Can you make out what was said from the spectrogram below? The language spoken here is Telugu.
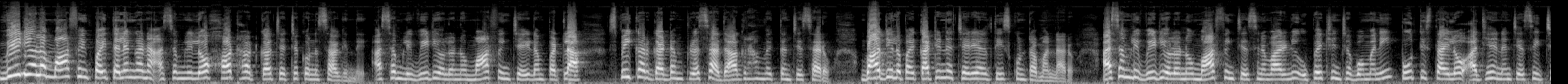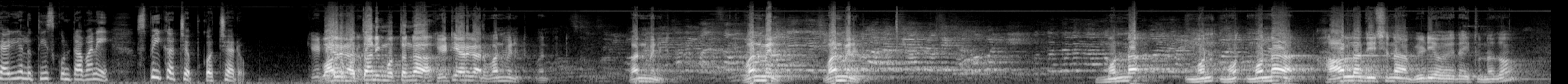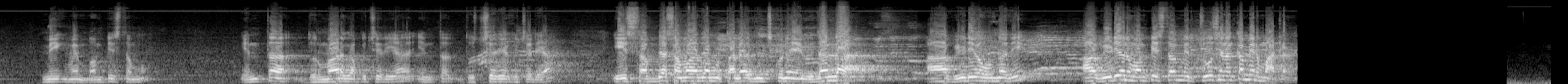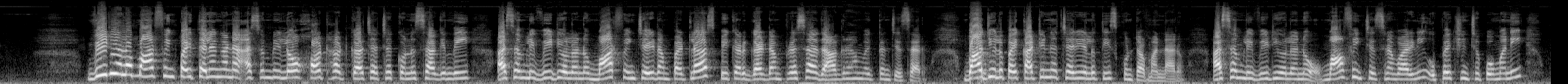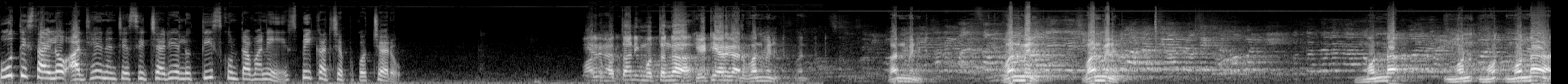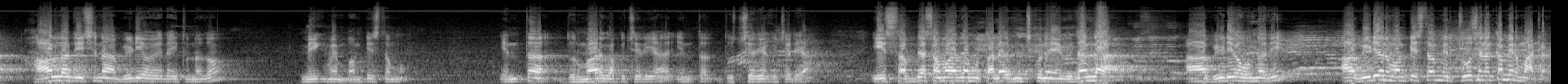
వీడియోల మార్ఫింగ్ పై తెలంగాణ అసెంబ్లీలో హాట్ హాట్గా చర్చ కొనసాగింది. అసెంబ్లీ వీడియోలను మార్ఫింగ్ చేయడం పట్ల స్పీకర్ గడ్డం ప్రసాద్ ఆగ్రహం వ్యక్తం చేశారు. బాధ్యులపై కఠిన చర్యలు తీసుకుంటామన్నారు. అసెంబ్లీ వీడియోలను మార్ఫింగ్ చేసిన వారిని ఉపేక్షించబోమని పూర్తి స్థాయిలో అధ్యయనం చేసి చర్యలు తీసుకుంటామని స్పీకర్ చెప్పుకొచ్చారు. వాళ్ళు మొత్తానికి మొత్తంగా KTR garu one minute one minute one minute one minute one minute మొన్న మొన్న మొ- మొన్న హాల్లో తీసిన వీడియో ఏదైతున్నదో మీకు మేము పంపిస్తాము. ఎంత దుర్మార్గపు చర్య ఎంత దుశ్చర్యకు చర్య. ఈ సభ్య సమాజం తలదించుకునే విధంగా ఆ వీడియో ఉన్నది. ఆ వీడియోను పంపిస్తాం. మీరు చూసినాక మీరు మాట్లాడండి వీడియోల మార్ఫింగ్ పై తెలంగాణ అసెంబ్లీలో హాట్ హాట్గా చర్చ కొనసాగింది. అసెంబ్లీ వీడియోలను మార్ఫింగ్ చేయడం పట్ల స్పీకర్ గడ్డం ప్రసాద్ ఆగ్రహం వ్యక్తం చేశారు. బాధ్యులపై కఠిన చర్యలు తీసుకుంటామన్నారు. అసెంబ్లీ వీడియోలను మార్ఫింగ్ చేసిన వారిని ఉపేక్షించబోమని పూర్తి స్థాయిలో అధ్యయనం చేసి చర్యలు తీసుకుంటామని స్పీకర్ చెప్పుకొచ్చారు. వాళ్ళు మొత్తానికి మొత్తంగా KTR garu one minute one one minute one minute one minute మొన్న మొన్న హాల్లో తీసిన వీడియో ఏదైతున్నదో మీకు మేము పంపిస్తాము. ఎంత దుర్మార్గపు చర్య ఎంత దుశ్చర్యకు చర్య. ఈ సభ్య సమాజం తలదించుకునే విధంగా ఆ వీడియో ఉన్నది. ఆ వీడియోను పంపిస్తాం. మీరు చూసినాక మీరు మాట్లాడండి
